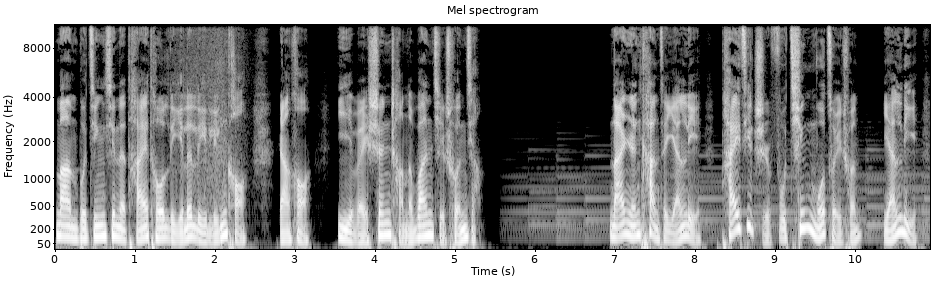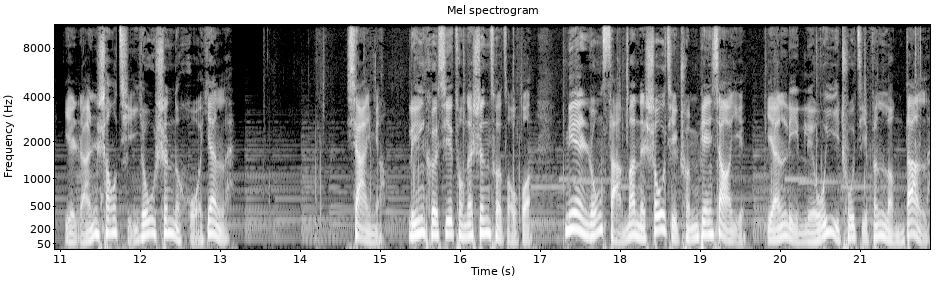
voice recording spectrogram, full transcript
漫不经心的抬头理了理领口，然后意味深长的弯起唇角。男人看在眼里，抬起指腹轻抹嘴唇，眼里也燃烧起幽深的火焰来。下一秒，林和熙从他身侧走过，面容散漫的收起唇边笑意，眼里流溢出几分冷淡来。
